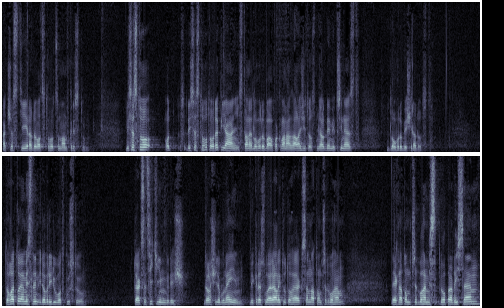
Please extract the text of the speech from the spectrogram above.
a častěji radovat z toho, co mám v Kristu. Když se z, toho, když se z tohoto odepírání stane dlouhodobá opakovaná záležitost, měl by mi přinést dlouhodobější radost. Tohle to je, myslím, i dobrý důvod pustu. To, jak se cítím, když delší dobu nejím, vykresluje realitu toho, jak jsem na tom před Bohem, jak na tom před Bohem doopravdy jsem,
